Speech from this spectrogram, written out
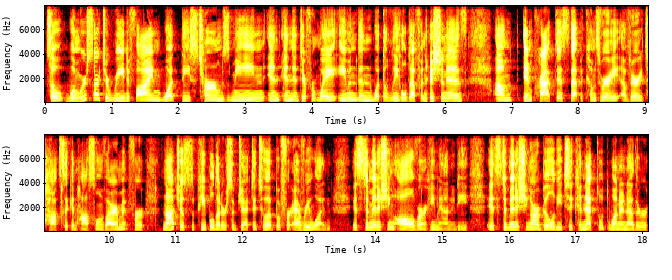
So when we start to redefine what these terms mean in, in a different way, even than what the legal definition is, um, in practice, that becomes very a very toxic and hostile environment for not just the people that are subjected to it, but for everyone. It's diminishing all of our humanity. It's diminishing our ability to connect with one another other.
